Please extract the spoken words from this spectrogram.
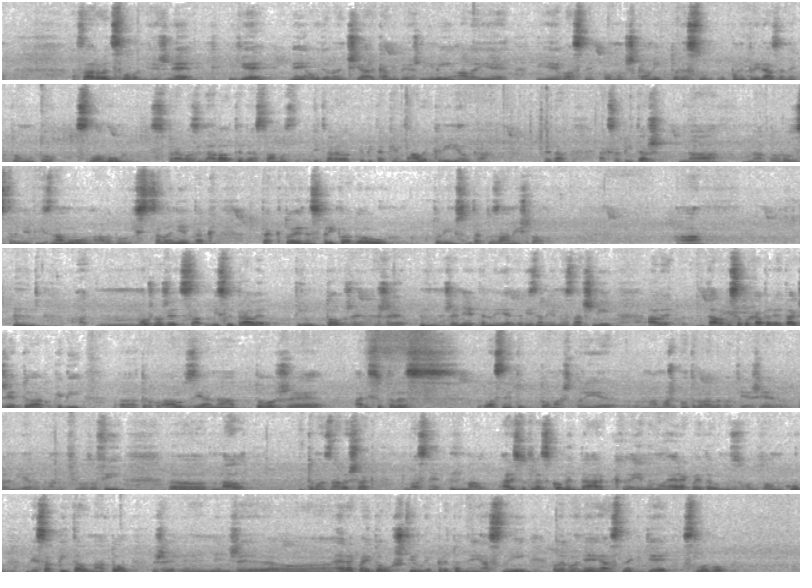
A zároveň slovo nežne je, nie je oddelené čiarkami bežnými, ale je, je vlastne pomočkami, ktoré sú úplne prirazené k tomuto slovu, sprava zľava, teda samo vytvárajú keby také malé krídelka. Teda, ak sa pýtaš na, na to rozostrenie významu alebo ich scelenie, tak, tak to je jeden z príkladov, ktorým som takto zamýšľal. A a mm, možno, že sa myslí práve týmto, že, že, že nie je ten význam jednoznačný, ale dalo by sa to chápať aj tak, že je to ako keby uh, trochu alúzia na to, že Aristoteles, vlastne tu Tomáš, ktorý je, ma môže kontrolovať, lebo tiež je veľmi erudovaný v filozofii, uh, mal Tomáš Zalešak, vlastne mal Aristoteles komentár k jednému Herakletovému zvonku, kde sa pýtal na to, že, že e, Herakleitov štýl je preto nejasný, lebo nie je jasné, kde slovo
